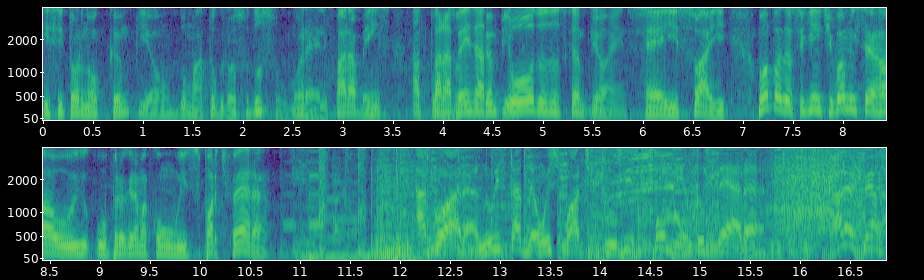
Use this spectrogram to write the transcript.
e se tornou campeão do Mato Grosso do Sul. Morelli, parabéns a todos Parabéns os a campeões. todos os campeões. É isso aí. Vamos fazer o seguinte, vamos encerrar o, o programa com o Sport Fera? Agora, no Estadão Esporte Clube, Momento Fera. Cara é fera!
